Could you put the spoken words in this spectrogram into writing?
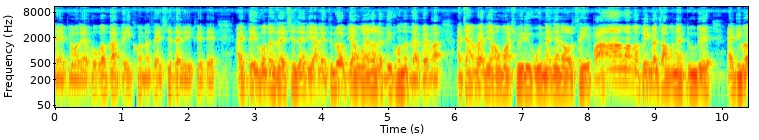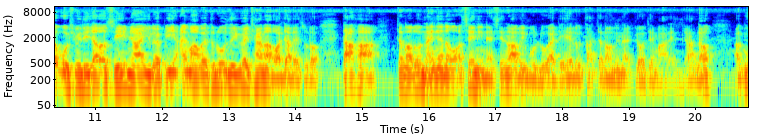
90ပြောတယ်ဟိုဘက်ကသိန်း80 80တွေဖြစ်တယ်အဲသိန်း80 80တွေကလည်းသူတို့ပြန်ဝဲတော့လည်းသိန်း80ဘက်မှာအချမ်းဖက်တွေဟောမှာရွှေတွေကိုနိုင်ငံတော်စိတ်ဘာမှမပေးမဆောင်နဲ့တူးတယ်အဲဒီဘက်ကိုရွှေတွေကြတော့ဈေးအများကြီးယူတယ်ပြီးရင်အဲ့မှာပဲသူတို့ဈေးရွက်ချမ်းသာသွားကြတယ်ဆိုတော့ဒါဟာ ကျွန်တော်တို့နိုင်ငံတော်အဆင့်အနေနဲ့စဉ်းစားပေးဖို့လိုအပ်တယ်လို့ဒါကျွန်တော်အနေနဲ့ပြောချင်ပါတယ်ဗျာနော်အခု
